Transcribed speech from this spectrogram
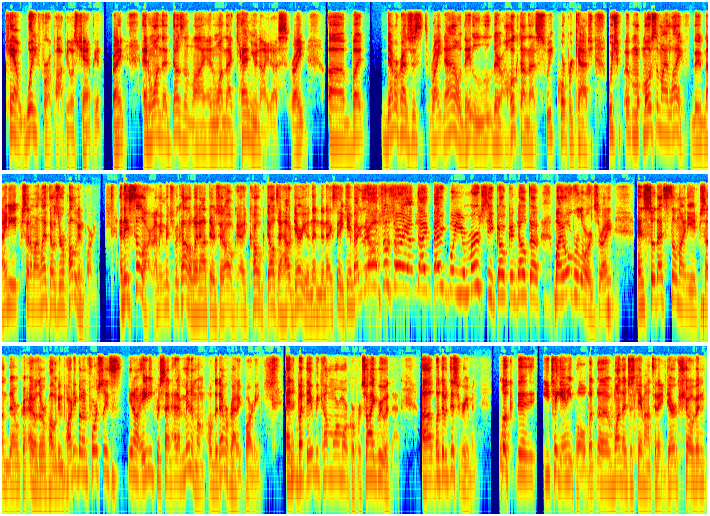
can't wait for a populist champion, right? And one that doesn't lie and one that can unite us, right? Uh, but Democrats just right now they they're hooked on that sweet corporate cash, which uh, most of my life, the 98% of my life, that was the Republican Party, and they still are. I mean, Mitch McConnell went out there and said, "Oh, Coke, Delta, how dare you?" And then the next day he came back and said, "Oh, I'm so sorry. I, beg for your mercy, Coke and Delta, my overlords." Right. And so that's still 98% of the Democrat of the Republican Party, but unfortunately, it's you know 80% at a minimum of the Democratic Party, and but they've become more and more corporate. So I agree with that. Uh, but the disagreement. Look, the, you take any poll, but the one that just came out today, Derek Chauvin,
